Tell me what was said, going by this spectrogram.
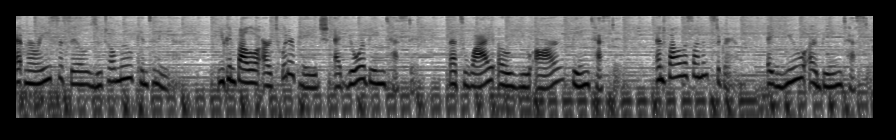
at Marie Cecile Zutomu Quintanilla. You can follow our Twitter page at You're Being Tested. That's Y O U R Being Tested. And follow us on Instagram at You Are Being Tested.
